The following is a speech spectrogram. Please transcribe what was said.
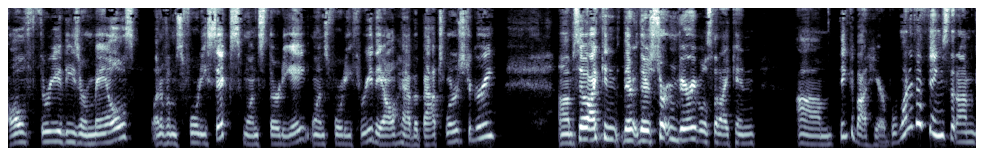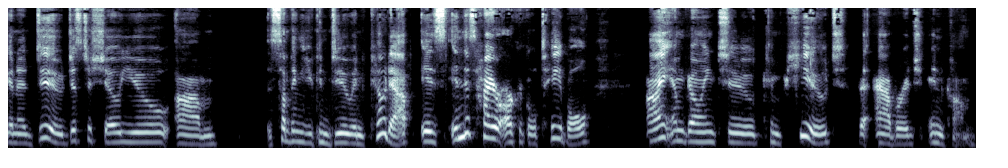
all three of these are males one of them's 46 one's 38 one's 43 they all have a bachelor's degree um, so i can there, there's certain variables that i can um, think about here. But one of the things that I'm going to do just to show you um, something that you can do in CODAP is in this hierarchical table, I am going to compute the average income.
